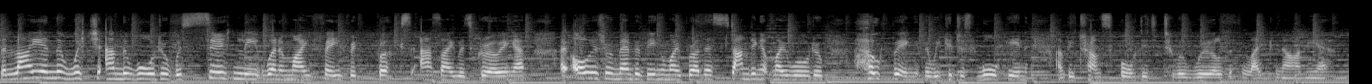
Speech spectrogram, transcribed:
The Lion, the Witch and the Wardrobe was certainly one of my favourite books as I was growing up. I always remember being with my brother, standing at my wardrobe, hoping that we could just walk in and be transported to a world like Narnia.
